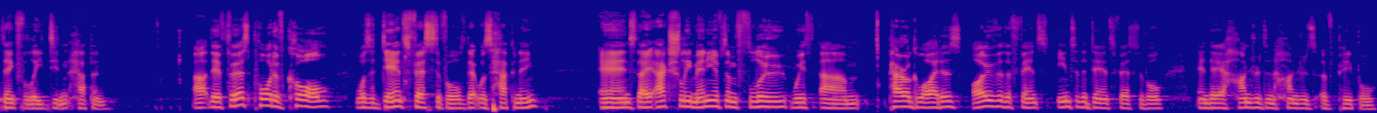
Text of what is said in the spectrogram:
thankfully didn't happen. Uh, their first port of call was a dance festival that was happening, and they actually, many of them flew with um, paragliders over the fence into the dance festival, and there hundreds and hundreds of people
